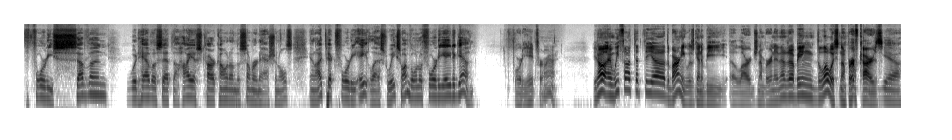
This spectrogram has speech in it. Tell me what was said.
47 would have us at the highest car count on the Summer Nationals. And I picked 48 last week, so I'm going with 48 again. 48 for Ron. You know, and we thought that the uh, the Barney was going to be a large number, and it ended up being the lowest number of cars Yeah,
